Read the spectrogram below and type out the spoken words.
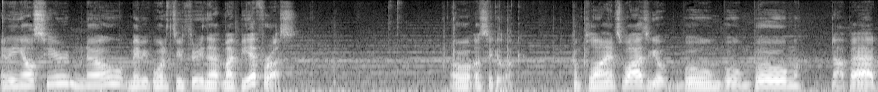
Anything else here? No. Maybe one, two, three, and that might be it for us. Oh, let's take a look. Compliance-wise, we go boom, boom, boom. Not bad.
